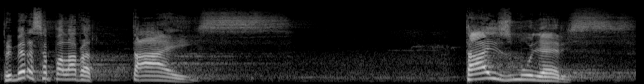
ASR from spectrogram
primeiro essa palavra tais, tais mulheres,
